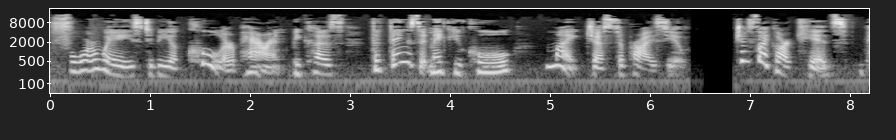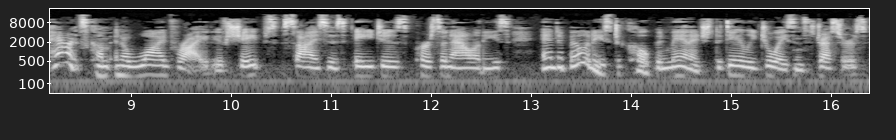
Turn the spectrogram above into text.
Four Ways to Be a Cooler Parent because the things that make you cool might just surprise you. Just like our kids, parents come in a wide variety of shapes, sizes, ages, personalities, and abilities to cope and manage the daily joys and stressors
